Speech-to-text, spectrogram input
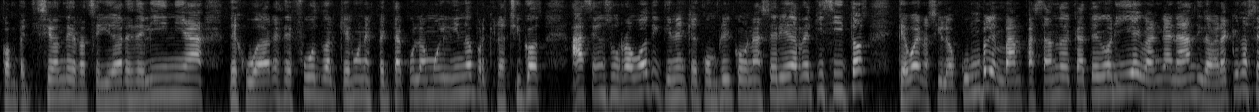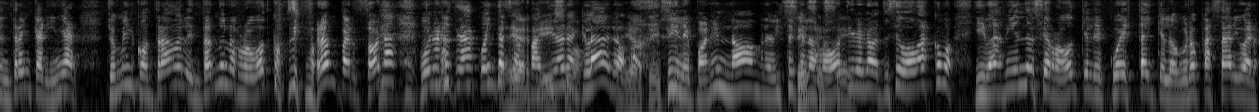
competición de seguidores de de jugadores de fútbol, que es un espectáculo muy lindo porque los chicos hacen su robot y tienen que cumplir con una serie de requisitos que, bueno, si lo cumplen van pasando de categoría y van ganando y la verdad que uno se entra a encariñar. Yo me he encontrado alentando los robots como si fueran personas, uno no se da cuenta, se apasiona, claro. Sí, le ponen nombre, viste que los robots tienen nombre. Entonces vos vas como y vas viendo ese robot que le cuesta y que logró pasar y bueno,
